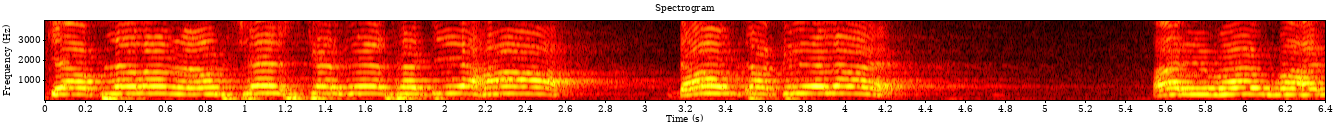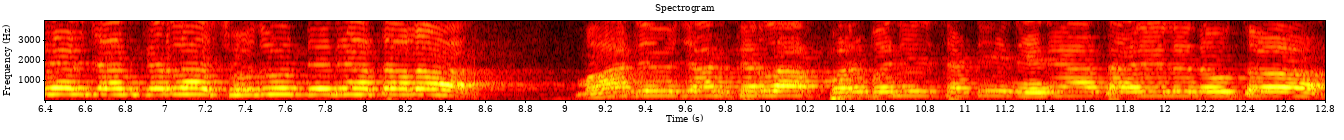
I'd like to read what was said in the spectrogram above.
की आपल्याला नामशेष करण्यासाठी हा डाव टाकलेला आहे. आणि मग महादेव जानकरला शोधून नेण्यात आलं. महादेव जानकरला परभणीसाठी नेण्यात आलेलं नव्हतं.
